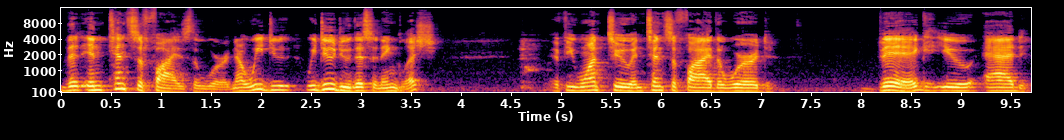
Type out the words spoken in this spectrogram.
that intensifies the word. Now, we do, we do do this in English. If you want to intensify the word big, you add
